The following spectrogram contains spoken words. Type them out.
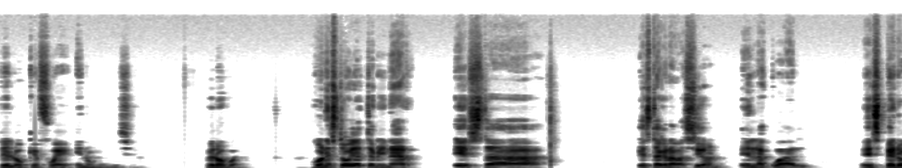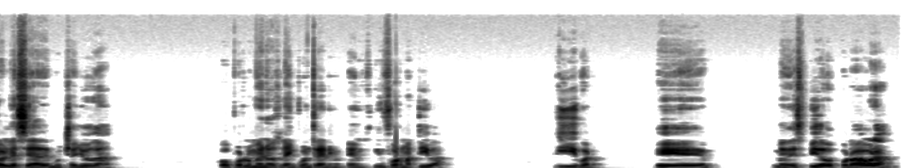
de lo que fue en un inicio. Pero bueno, con esto voy a terminar esta, esta grabación en la cual espero les sea de mucha ayuda o por lo menos la encuentren informativa. Y bueno, eh, me despido por ahora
